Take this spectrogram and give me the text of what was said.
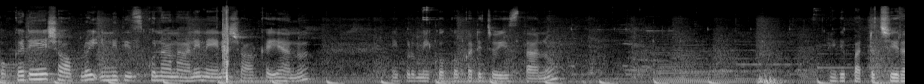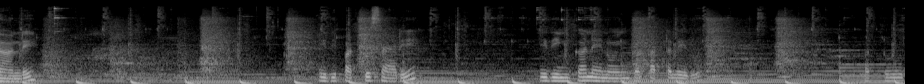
ఒక్కటే షాప్లో ఇన్ని తీసుకున్నానా అని నేనే షాక్ అయ్యాను. ఇప్పుడు మీకు ఒక్కొక్కటి చూపిస్తాను. ఇది పట్టు చీర అండి. ఇది పట్టు శారీ. ఇది ఇంకా నేను ఇంకా కట్టలేదు. పట్టు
